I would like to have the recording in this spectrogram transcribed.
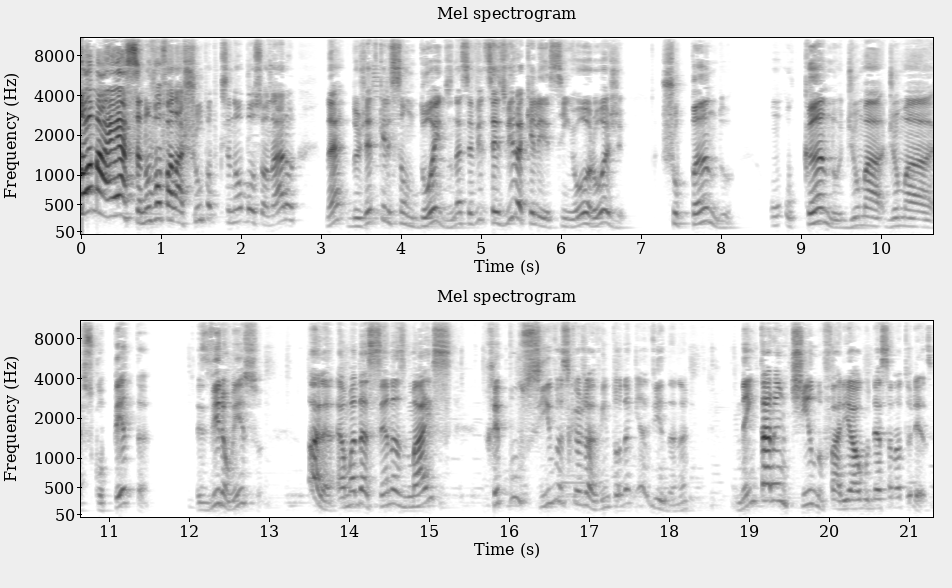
Toma essa! Não vou falar chupa, porque senão o Bolsonaro, né? Do jeito que eles são doidos, né? Vocês viram aquele senhor hoje chupando um, o cano de uma, de uma escopeta. Vocês viram isso? Olha, é uma das cenas mais repulsivas que eu já vi em toda a minha vida, né? Nem Tarantino faria algo dessa natureza.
